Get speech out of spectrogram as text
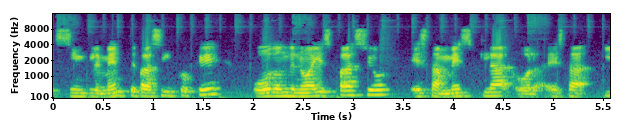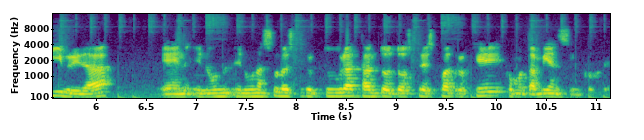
simplemente para 5G o donde no hay espacio, esta mezcla o esta híbrida en, una sola estructura, tanto 2, 3, 4G como también 5G.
